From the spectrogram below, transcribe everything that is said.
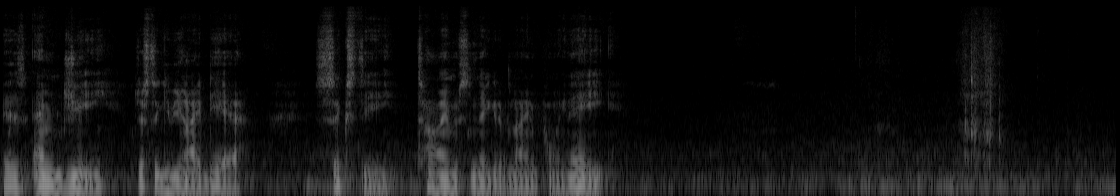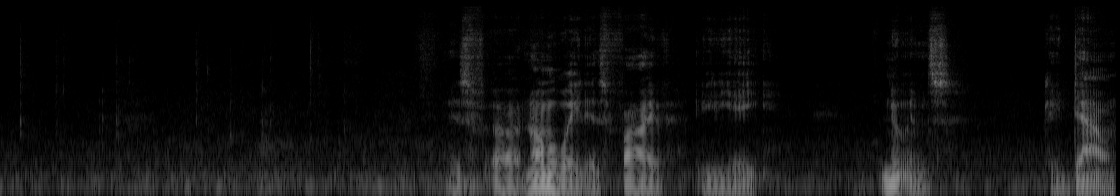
is mg, just to give you an idea, 60 times negative 9.8 is uh, normal weight is 588 newtons okay down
